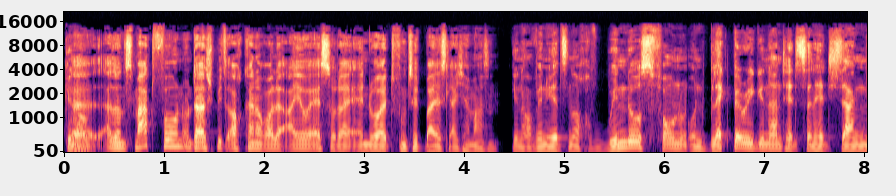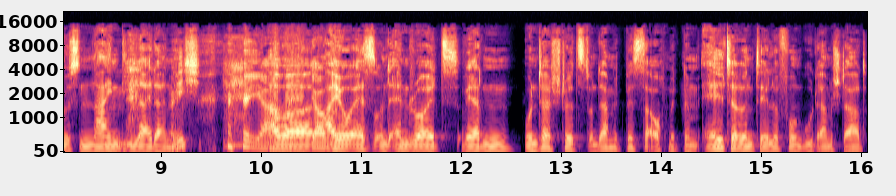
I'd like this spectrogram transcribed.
Genau. Äh, also ein Smartphone und da spielt es auch keine Rolle, iOS oder Android funktioniert beides gleichermaßen. Genau, wenn du jetzt noch Windows Phone und BlackBerry genannt hättest, dann hätte ich sagen müssen, nein, die leider nicht. ja, Aber iOS und Android werden unterstützt und damit bist du auch mit einem älteren Telefon gut am Start.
